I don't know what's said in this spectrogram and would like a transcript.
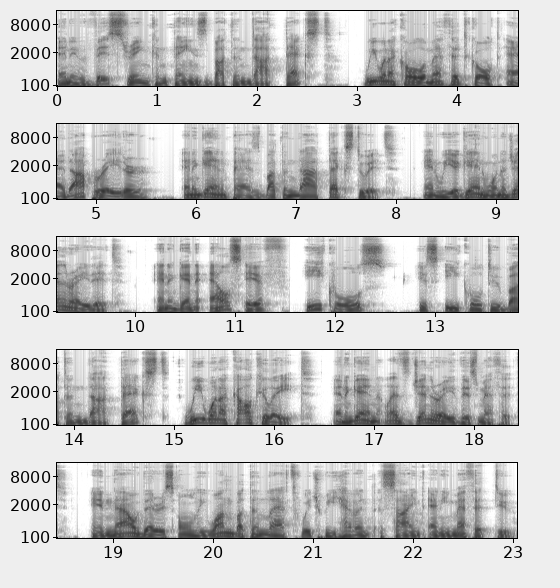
and if this string contains button.text, we want to call a method called add operator and again pass button.text to it. And we again want to generate it. And again, else if equals is equal to button.text, we want to calculate. And again, let's generate this method. And now there is only one button left which we haven't assigned any method to.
